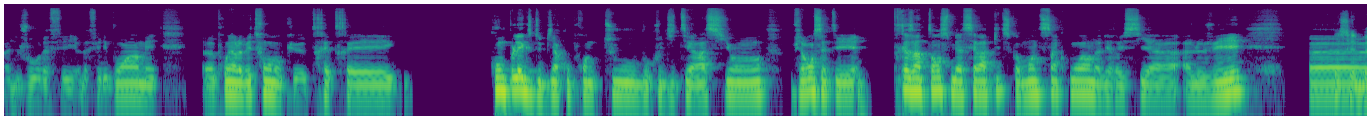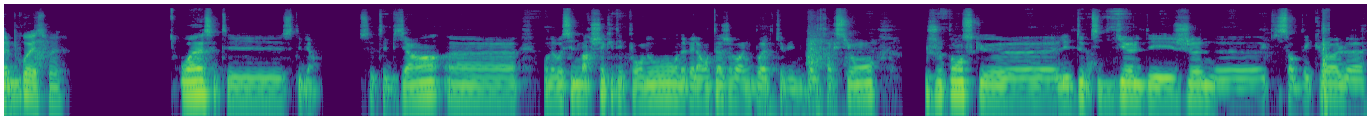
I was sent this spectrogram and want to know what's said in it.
à nouveau, on a fait, on a fait les points, mais euh, première levée de fonds, donc euh, très très complexe de bien comprendre tout, beaucoup d'itérations. Finalement, c'était très intense, mais assez rapide, parce qu'en moins de 5 mois, on avait réussi à, lever. c'est une belle euh, prouesse, ouais. Ouais, c'était bien c'était bien. Euh, on avait aussi le marché qui était pour nous. On avait l'avantage d'avoir une boîte qui avait une belle traction. Je pense que euh, les deux petites gueules des jeunes euh, qui sortent d'école,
